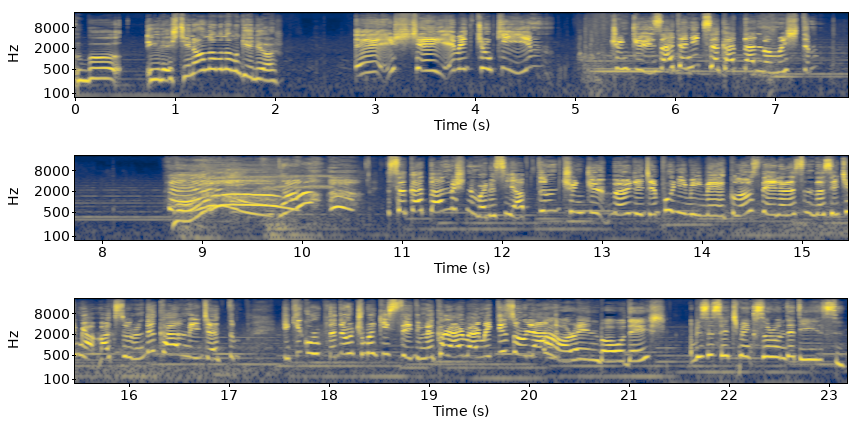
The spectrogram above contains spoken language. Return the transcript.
Bu iyileştiğin anlamına mı geliyor? Ee, şey evet çok iyiyim. Çünkü zaten hiç sakatlanmamıştım. Sakatlanmış numarası yaptım çünkü böylece Ponyville ve Closedale arasında seçim yapmak zorunda kalmayacaktım. İki grupta da uçmak istedim ve karar vermekte zorlandım. Aa, Rainbow Dash, bizi seçmek zorunda değilsin.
